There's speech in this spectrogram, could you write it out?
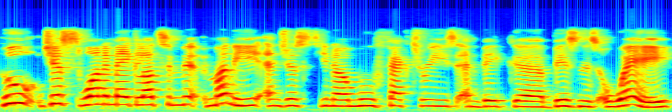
who just want to make lots of money and just you know move factories and big uh, business away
